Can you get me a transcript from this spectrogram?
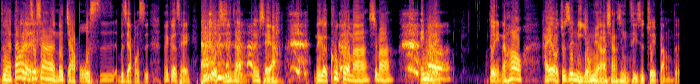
对啊，当然这上很多贾伯斯，不是贾伯斯，那个谁，苹果执行长，那个谁啊？那个库克吗？是吗？Anyway。对，然后还有就是，你永远要相信自己是最棒的，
